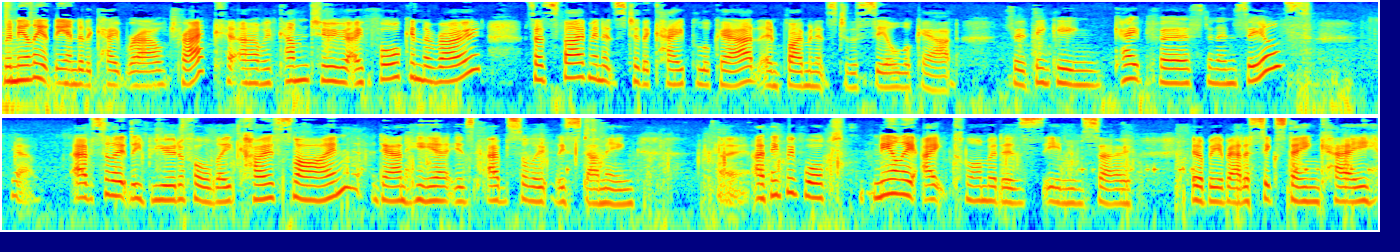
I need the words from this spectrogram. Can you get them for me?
We're nearly at the end of the Cape Raoul track. Uh, we've come to a fork in the road. So five minutes to the Cape Lookout and five minutes to the Seal Lookout. So thinking Cape first and then Seals. Yeah, absolutely beautiful. The coastline down here is absolutely stunning. So I think we've walked nearly eight kilometres in, so it'll be about a 16k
